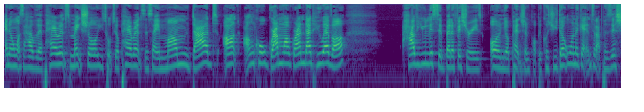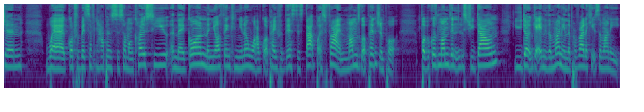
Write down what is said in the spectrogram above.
anyone wants to have with their parents. Make sure you talk to your parents and say, Mum, dad, aunt, uncle, grandma, granddad, whoever. Have you listed beneficiaries on your pension pot? Because you don't want to get into that position where God forbid something happens to someone close to you and they're gone, and you're thinking, you know what, I've got to pay for this, this, that, but it's fine. Mum's got a pension pot. But because mum didn't list you down, you don't get any of the money and the provider keeps the money.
